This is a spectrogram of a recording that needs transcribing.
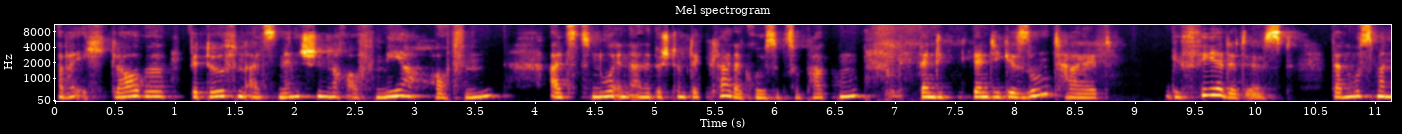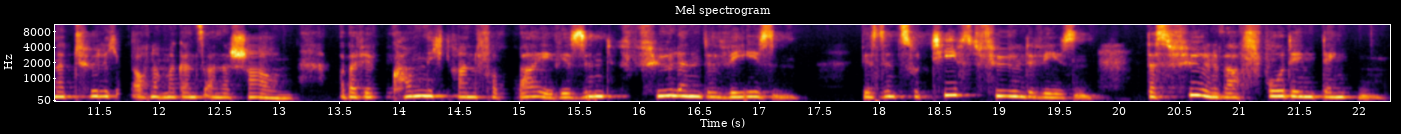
Aber ich glaube, wir dürfen als Menschen noch auf mehr hoffen, als nur in eine bestimmte Kleidergröße zu packen. Wenn die, wenn die Gesundheit gefährdet ist, dann muss man natürlich auch noch mal ganz anders schauen. Aber wir kommen nicht dran vorbei. Wir sind fühlende Wesen. Wir sind zutiefst fühlende Wesen. Das Fühlen war vor dem Denken.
